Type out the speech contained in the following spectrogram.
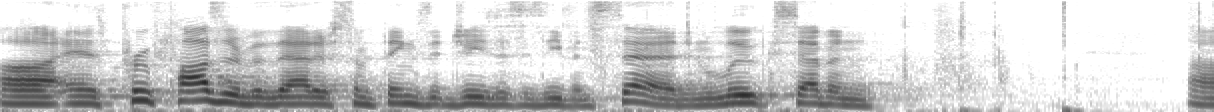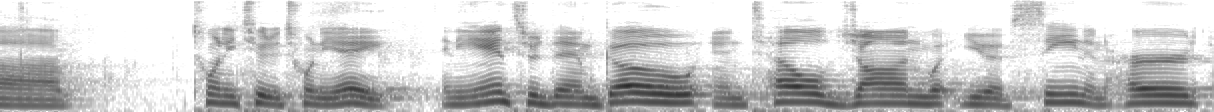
Uh, and as proof positive of that are some things that Jesus has even said in Luke 7 uh, 22 to 28. And he answered them, Go and tell John what you have seen and heard.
